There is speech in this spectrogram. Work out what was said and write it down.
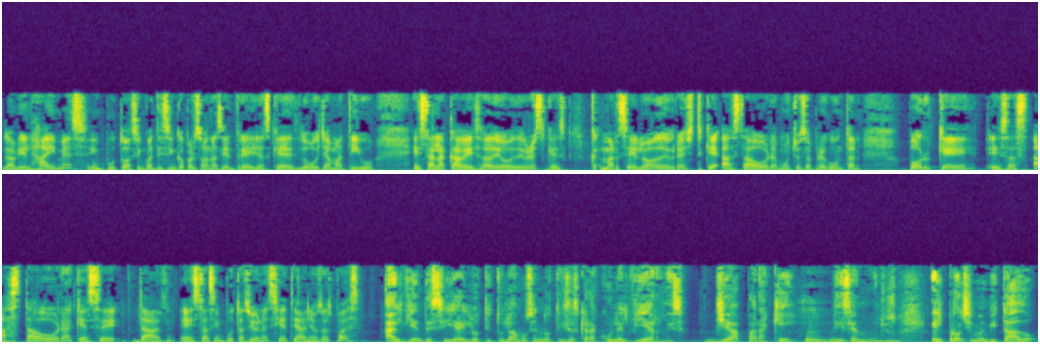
Gabriel Jaimes, imputó a 55 personas y entre ellas, que es lo llamativo, está la cabeza de Odebrecht, que es Marcelo Odebrecht, que hasta ahora muchos se preguntan por qué esas hasta ahora que se dan estas imputaciones siete años después. Alguien decía, y lo titulamos en Noticias Caracol el viernes, ¿ya para qué? Dicen muchos. El próximo invitado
